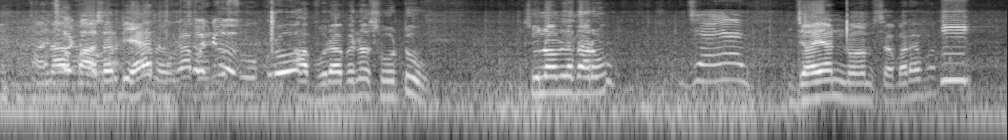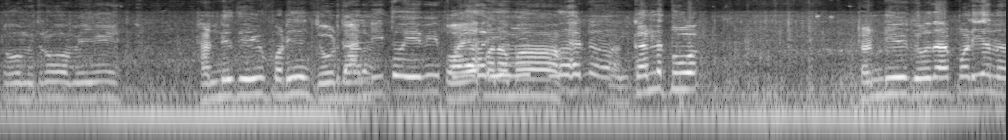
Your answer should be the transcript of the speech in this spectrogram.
અને આ પાછળ બે ને? છોકરો. આ ભૂરાભાઈનો સોટુ શું નામ લે તારું? જયન નામ છે બરાબર? તો મિત્રો અમે ઠંડી તો એવી પડી ને જોરદાર. ઠંડી તો એવી પણ પડે, એવી આમાં ને. અંકલ ને તું. ઠંડી જોરદાર પડીએ ને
